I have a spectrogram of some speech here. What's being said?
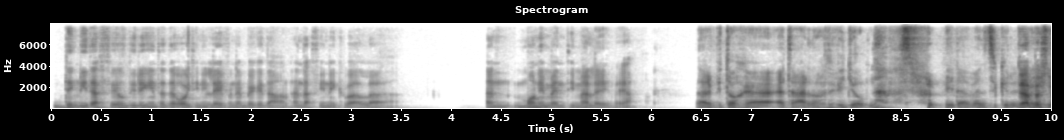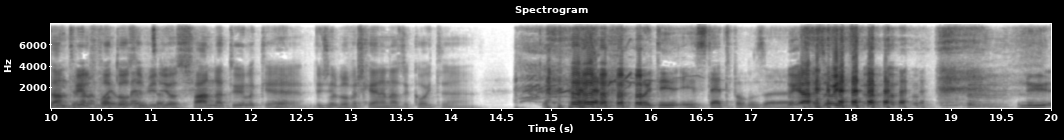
Ik denk niet dat veel dirigenten dat ooit in hun leven hebben gedaan. En dat vind ik wel eh, een monument in mijn leven, ja. Daar heb je toch eh, uiteraard nog de videoopnames voor mee, dat mensen kunnen Daar bestaan veel foto's en video's van, natuurlijk. eh. Ja. Die zullen wel verschijnen als ik ooit... eh, Ooit e- eens tijd heb op onze... ja, zoiets. Nu,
